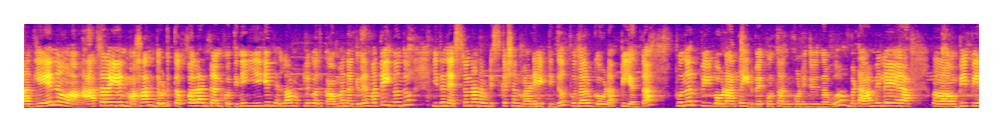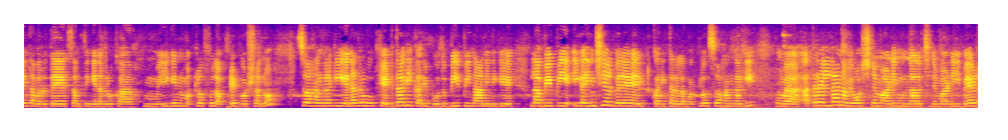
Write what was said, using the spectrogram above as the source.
ಅದೇನು, ಆ ಥರ ಏನು ಮಹಾನ್ ದೊಡ್ಡ ತಪ್ಪಲ್ಲ ಅಂತ ಅನ್ಕೋತೀನಿ. ಈಗಿನ ಎಲ್ಲ ಮಕ್ಳಿಗೂ ಅದು ಕಾಮನ್ ಆಗಿದೆ. ಮತ್ತು ಇನ್ನೊಂದು, ಇದನ್ನ ಹೆಸರನ್ನ ನಾವು ಡಿಸ್ಕಷನ್ ಮಾಡೇ ಇಟ್ಟಿದ್ದು ಪುನರ್ ಗೌಡ ಪಿ ಅಂತ. ಪುನರ್ ಪಿ ಗೌಡ ಅಂತ ಇಡಬೇಕು ಅಂತ ಅಂದ್ಕೊಂಡಿದ್ವಿ ನಾವು. ಬಟ್ ಆಮೇಲೆ ಬಿ ಪಿ ಅಂತ ಬರುತ್ತೆ ಸಮಥಿಂಗ್ ಏನಾದರೂ ಕ ಈಗಿನ ಮಕ್ಕಳು ಫುಲ್ ಅಪ್ಡೇಟ್ ವರ್ಷನು ಸೊ ಹಾಗಾಗಿ ಏನಾದರೂ ಕೆಟ್ಟದಾಗಿ ಕರಿಬೋದು ಬಿ ಪಿ ನಾ ನಿನಗೆ, ಇಲ್ಲ ಬಿ ಪಿ ಈಗ ಇನ್ಷಿಯಲ್ ಬೇರೆ ಇಟ್ಟು ಕರೀತಾರಲ್ಲ ಮಕ್ಕಳು ಸೊ ಹಾಗಾಗಿ ಆ ಥರ ಎಲ್ಲ ನಾವು ಯೋಚನೆ ಮಾಡಿ, ಮುಂದಾಲೋಚನೆ ಮಾಡಿ, ಬೇಡ.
